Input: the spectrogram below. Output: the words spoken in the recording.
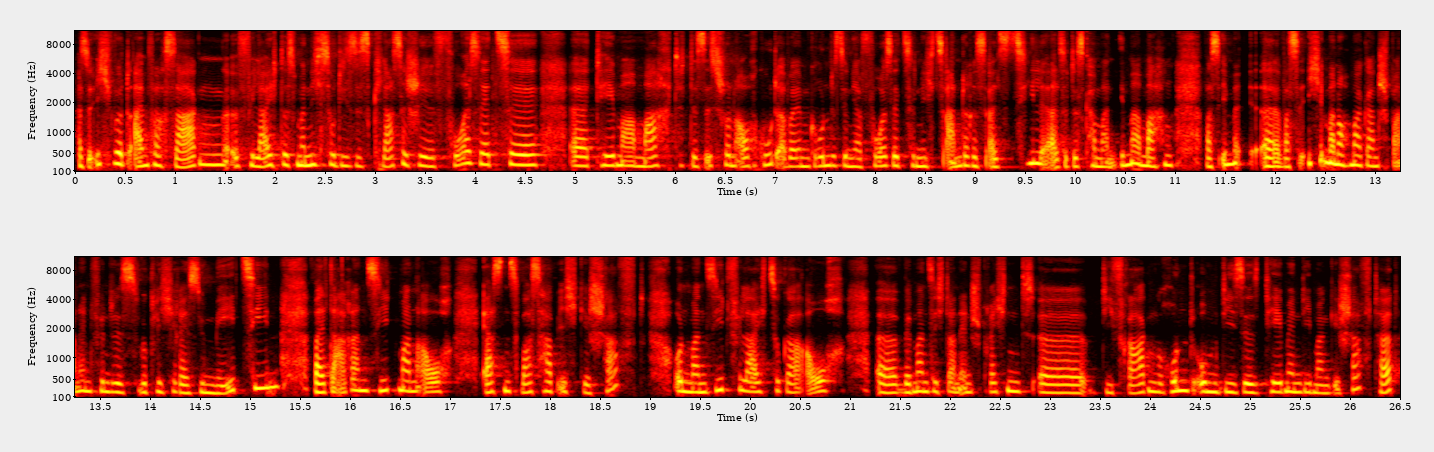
Also, ich würde einfach sagen, vielleicht, dass man nicht so dieses klassische Vorsätze äh, macht. Das ist schon auch gut, aber im Grunde sind ja Vorsätze nichts anderes als Ziele. Also, das kann man immer machen. Was immer äh, was ich immer noch mal ganz spannend finde, ist wirklich Resümee ziehen, weil daran sieht man auch 1., was habe ich geschafft? Und man sieht vielleicht sogar auch, äh, wenn man sich dann entsprechend, äh, die Fragen rund um diese Themen, die man geschafft hat,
